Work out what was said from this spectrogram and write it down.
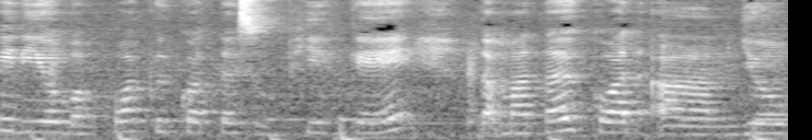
វីដេអូរបស់គាត់គឺគាត់ទៅសម្ភាសគេតមកទៅគាត់យក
